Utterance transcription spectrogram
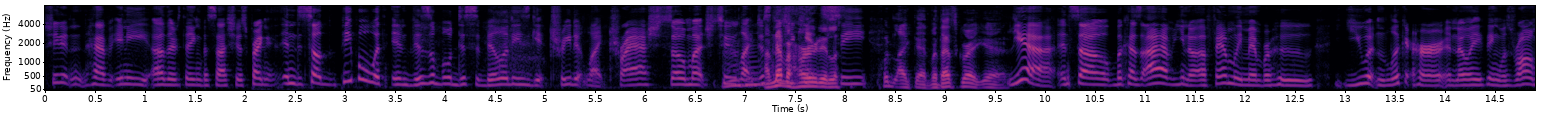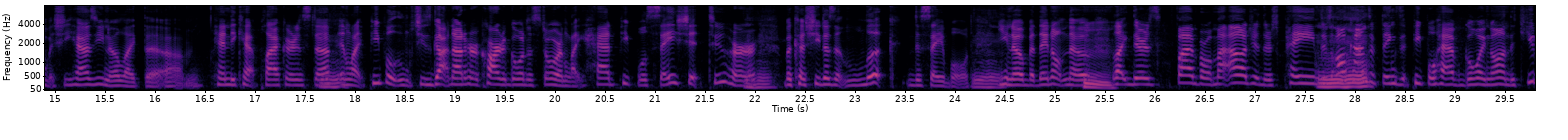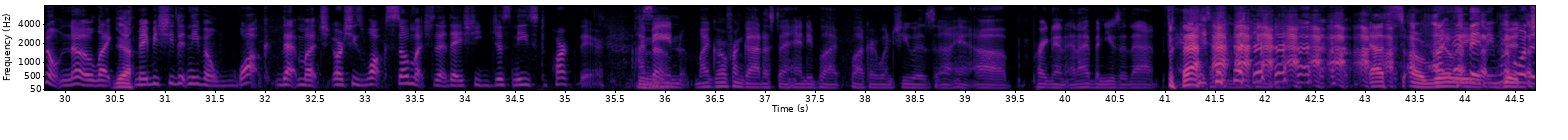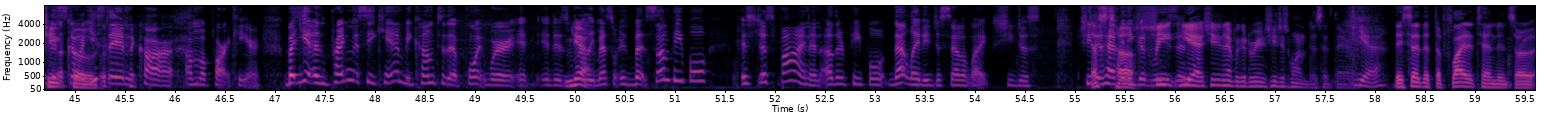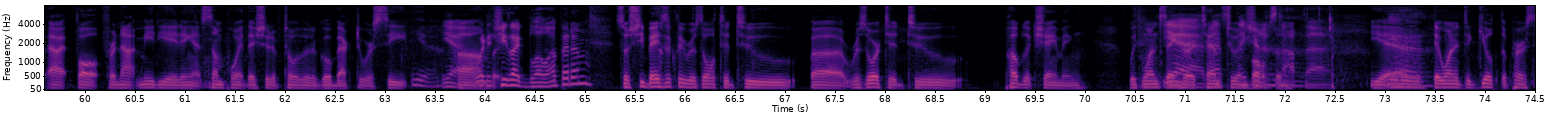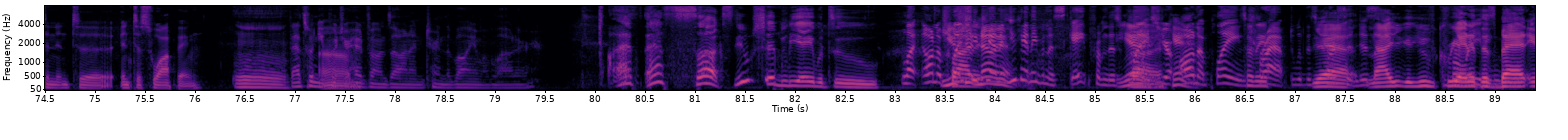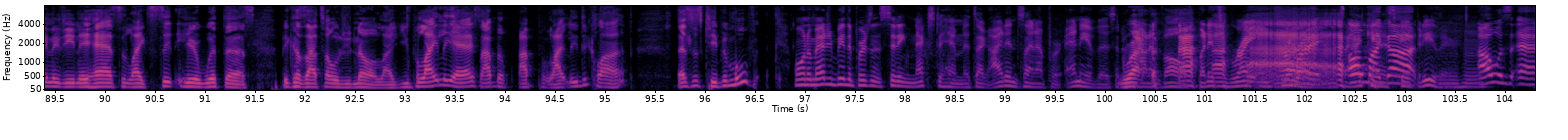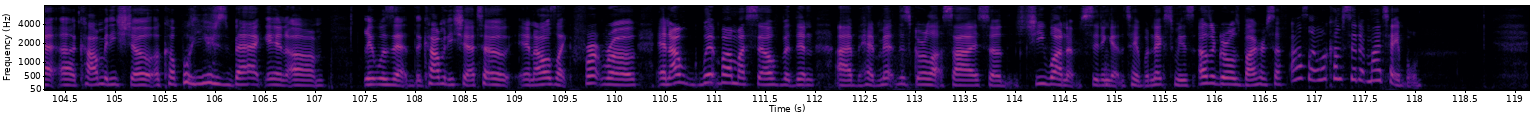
She didn't have any other thing besides she was pregnant, and so people with invisible disabilities get treated like trash so much too. Like just I've 'cause never you heard it see. put like that, but that's great. Yeah. Yeah, and so because I have you know a family member who you wouldn't look at her and know anything was wrong, but she has you know like the um, handicap placard and stuff, Mm-hmm. and like people she's gotten out of her car to go in the store and like had people say shit to her Mm-hmm. because she doesn't look disabled, you know, but they don't know Hmm. like there's fibromyalgia, there's pain, there's all kinds of things that people have going on that you don't know. Like. Yeah. maybe she didn't even walk that much, or she's walked so much that day she just needs to park there. I So- mean, my girlfriend got us a handy black blocker when she was uh, uh, pregnant, and I've been using that anytime I can. That's a Uh, really hey baby, we're good going to cheat the store. You stay in the car. I'm gonna park here. But yeah, and pregnancy can become to that point where it, it is Yeah. really messing. with But some people, it's just fine, and other people, that lady just sounded like she just she That's didn't have any tough. good She, reason. yeah, she didn't have a good reason. She just wanted to sit there. yeah. They said that the flight attendants are at fault for not mediating. At some point, they should have told her to go back to her seat. Yeah. Yeah. Um, what did but- she like blow up at him? So she basically resulted to uh, resorted to public shaming, with one saying yeah, her attempt to they should involve have them. stopped that. Yeah, Yeah. they wanted to guilt the person into into swapping. Mm. That's when you put your Um, headphones on and turn the volume up louder. That that sucks. You shouldn't be able to. Like on a You plane, should you, know can't, that. you can't even escape from this Yeah, place. you You're can't. on a plane So trapped with this yeah. person. Just now you you've created this berating bad energy, and it has to like sit here with us because I told you no. Like you politely asked, I I politely declined. Let's just keep it moving. Well, and imagine being the person that's sitting next to him. That's like, I didn't sign up for any of this, and I'm Right. not involved. But it's right in front of. Right. It's like, Oh I my can't God. escape it either. I was at a comedy show a couple years back, and um, it was at the Comedy Chateau, and I was like front row, and I went by myself, but then I had met this girl outside, so she wound up sitting at the table next to me. This other girl was by herself. I was like, "Well, come sit at my table."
